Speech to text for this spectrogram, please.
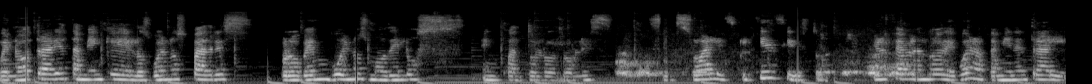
Bueno, otra área también que los buenos padres proveen buenos modelos en cuanto a los roles sexuales. ¿Qué quiere decir esto? Yo no estoy hablando de, bueno, también entra el,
